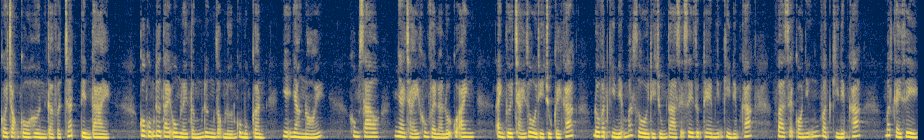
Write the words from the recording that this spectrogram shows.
coi trọng cô hơn cả vật chất, tiền tài. Cô cũng đưa tay ôm lấy tấm lưng rộng lớn của Mục Cần, nhẹ nhàng nói Không sao, nhà cháy không phải là lỗi của anh. Anh cưới cháy rồi thì chụp cái khác Đồ vật kỷ niệm mất rồi thì chúng ta sẽ xây dựng thêm những kỷ niệm khác Và sẽ có những vật kỷ niệm khác. Mất cái gì,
